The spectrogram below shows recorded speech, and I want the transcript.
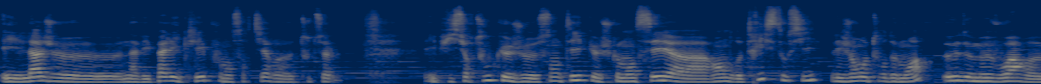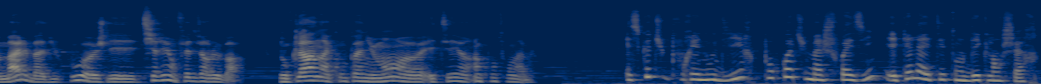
Et là je n'avais pas les clés pour m'en sortir toute seule. Et puis surtout que je sentais que je commençais à rendre triste aussi les gens autour de moi. Eux de me voir mal, bah du coup je les tirais en fait vers le bas. Donc là, un accompagnement euh, était incontournable. Est-ce que tu pourrais nous dire pourquoi tu m'as choisi et quel a été ton déclencheur?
